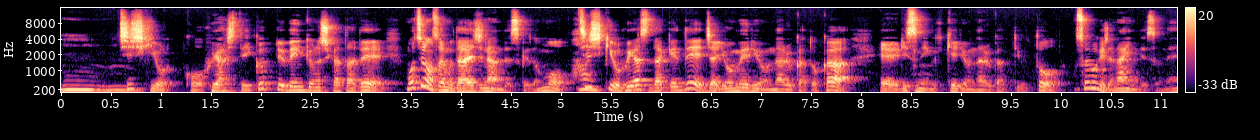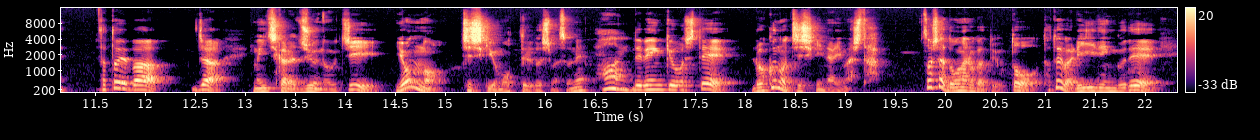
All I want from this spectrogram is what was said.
うん知識をこう増やしていくっていう勉強の仕方で、もちろんそれも大事なんですけども、はい知識を増やすだけで、じゃあ読めるようになるかとか、えーリスニング聞けるようになるかっていうと、そういうわけじゃないんですよね。例えば、じゃあ、まあ1から10のうち4の知識を持ってるとしますよね。はい。で、勉強して6の知識になりました。そしたらどうなるかというと、例えばリーディングで、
